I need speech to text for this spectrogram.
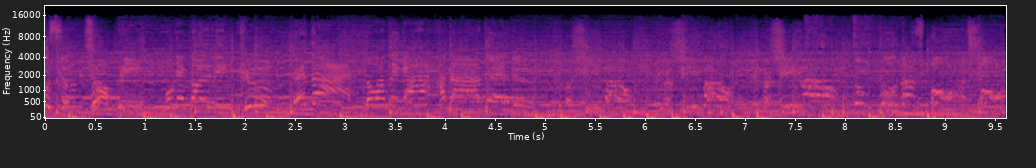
우승 트로피. 목에 걸린 그 배달 너와 내가 하나 되는. 그것이 바로 그것이 바로 그것이 바로 꿈꾸던 스포츠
